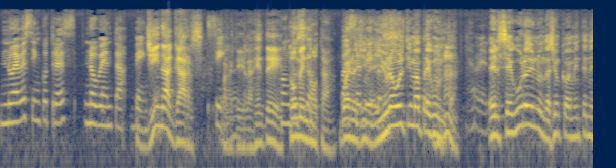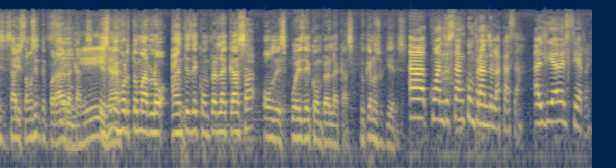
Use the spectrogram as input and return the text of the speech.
281-953-9020. Gina Garza, Sí. para que la gente Con tome gusto. nota. Bueno, Gina, y una última pregunta. El seguro de inundación que obviamente es necesario, estamos en temporada Sí. de huracanes. Sí, ¿Es ya. mejor tomarlo antes de comprar la casa o después de comprar la casa? ¿Tú qué nos sugieres? Ah, cuando están comprando la casa, al día del cierre.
